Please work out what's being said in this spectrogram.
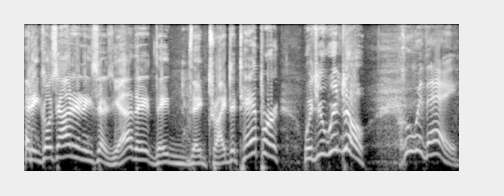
and he goes out and he says, Yeah, they, they, they tried to tamper with your window. Who were they?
